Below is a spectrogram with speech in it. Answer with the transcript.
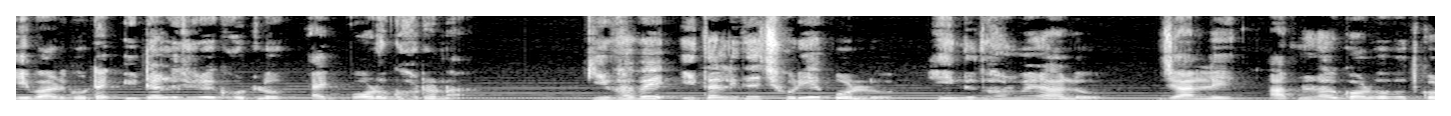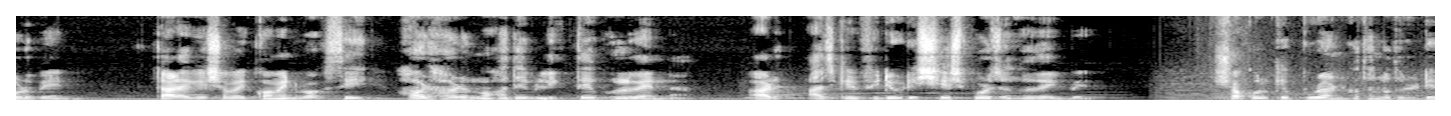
এবার গোটা ইটালি জুড়ে ঘটল এক বড় ঘটনা। কীভাবে ইতালিতে ছড়িয়ে পড়ল হিন্দু ধর্মের আলো, জানলে আপনারাও গর্ববোধ করবেন। তার আগে সবাই কমেন্ট বক্সে হর হর মহাদেব লিখতে ভুলবেন না। আর আজকের ভিডিওটি শেষ পর্যন্ত দেখবেন। সকলকে পুরাণ কথা নতুন একটি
